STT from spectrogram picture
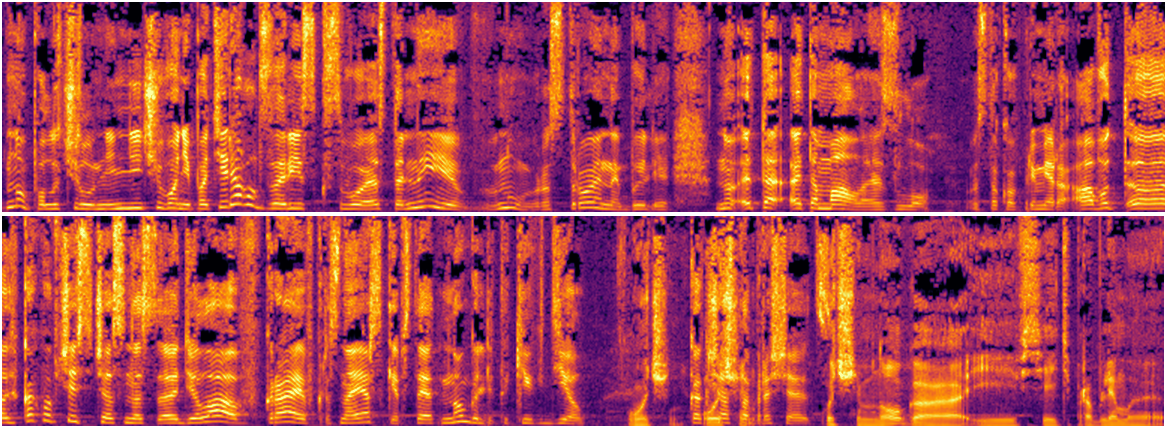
ну, получил, ничего не потерял за риск свой, остальные, ну, расстроены были. Но это, это малое зло, с такого примера. А вот э, как вообще сейчас у нас э, дела в крае, в Красноярске обстоят? Много ли таких дел? Очень. Как очень, часто обращаются? Очень много, и все эти проблемы,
